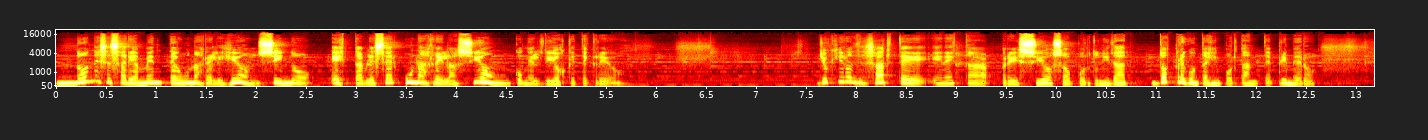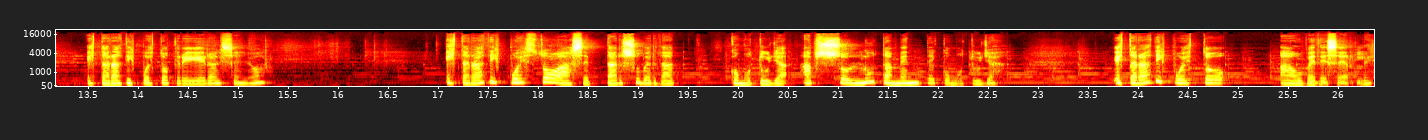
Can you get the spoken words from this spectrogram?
no necesariamente una religión, sino establecer una relación con el Dios que te creó. Yo quiero dejarte en esta preciosa oportunidad dos preguntas importantes. Primero, ¿estarás dispuesto a creer al Señor? ¿Estarás dispuesto a aceptar su verdad como tuya, absolutamente como tuya? ¿Estarás dispuesto a obedecerle.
